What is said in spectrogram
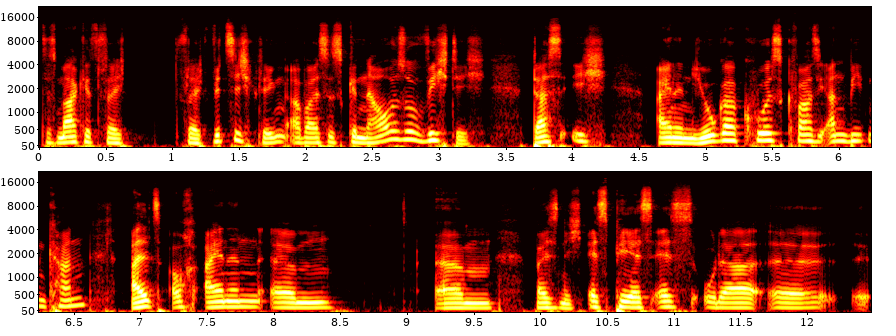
das mag jetzt vielleicht vielleicht witzig klingen, aber es ist genauso wichtig, dass ich einen Yogakurs quasi anbieten kann, als auch einen, ähm, ähm, weiß nicht, SPSS oder äh, einen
